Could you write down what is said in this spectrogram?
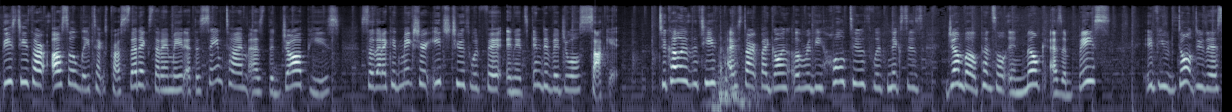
these teeth are also latex prosthetics that I made at the same time as the jaw piece so that I could make sure each tooth would fit in its individual socket. To color the teeth, I start by going over the whole tooth with NYX's Jumbo Pencil in Milk as a base, if you don't do this,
